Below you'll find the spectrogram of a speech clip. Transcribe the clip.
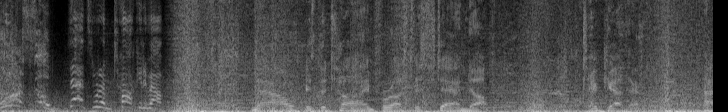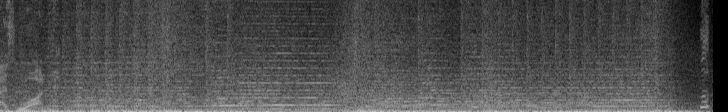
Awesome! That's what I'm talking about! Now is the time for us to stand up. Together. As one. Look,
